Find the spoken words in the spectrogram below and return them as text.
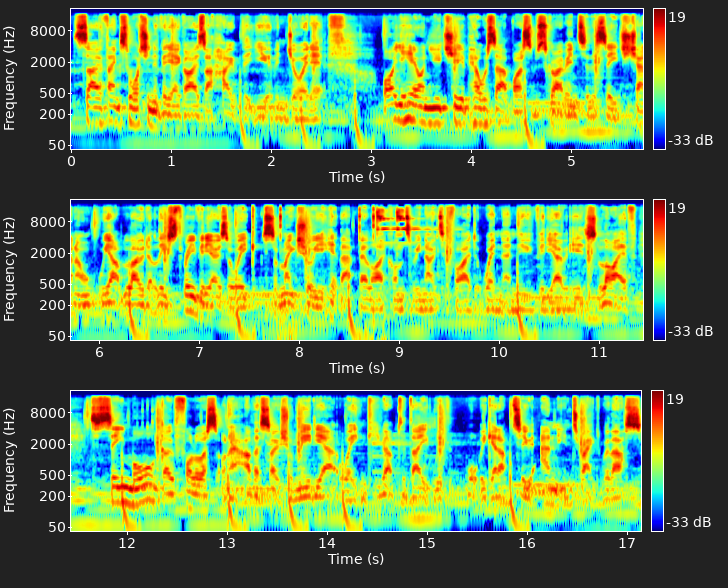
So thanks for watching the video, guys. I hope that you have enjoyed it. While you're here on YouTube, help us out by subscribing to the Siege channel. We upload at least three videos a week, so make sure you hit that bell icon to be notified when a new video is live. To see more, go follow us on our other social media where you can keep up to date with what we get up to and interact with us.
